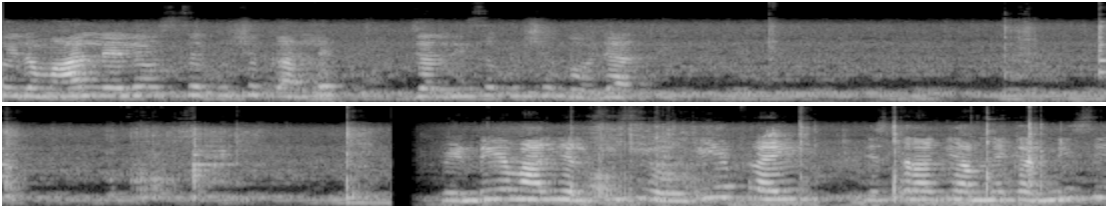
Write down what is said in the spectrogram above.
कोई रुमाल ले लें, उससे खुशक कर ले, जल्दी से खुशक हो जाती। भिंडी हमारी हल्की सी हो गई है फ्राई, जिस तरह की हमने करनी सी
